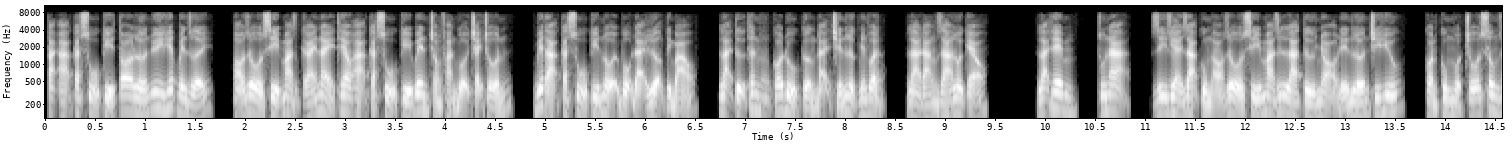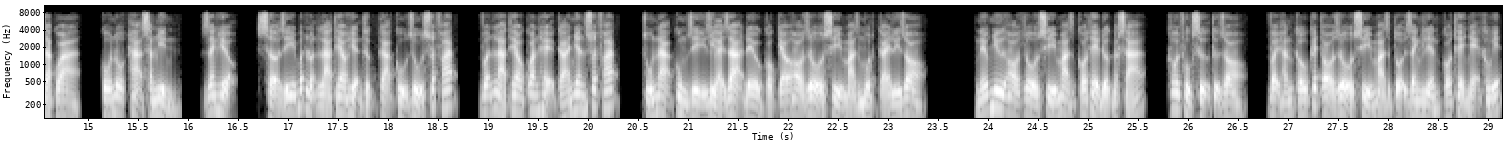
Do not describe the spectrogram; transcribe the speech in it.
tại ạ cà sủ kỳ to lớn uy hiếp bên dưới, họ rồ xì m cái này theo ạ cà sủ kỳ bên trong phản bội chạy trốn, biết ạ cà sủ kỳ nội bộ đại lượng tình báo, lại tự thân có đủ cường đại chiến lược nhân vật, là đáng giá lôi kéo. Lại thêm, suna, dì dì dạ cùng họ rồ xì m là từ nhỏ đến lớn trí hữu còn cùng một chỗ sông ra qua, cô nộ hạ săn nhìn, danh hiệu, sở dĩ bất luận là theo hiện thực cả cụ rủ xuất phát, vẫn là theo quan hệ cá nhân xuất phát chú nạ cùng dì dì dạ đều có kéo họ rổ xì mạt một cái lý do. Nếu như họ rổ xì mạt có thể được đặc xá, khôi phục sự tự do, vậy hắn cấu kết họ rổ xì mạt tội danh liền có thể nhẹ không ít.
